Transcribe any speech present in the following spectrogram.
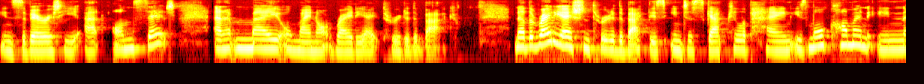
in severity at onset, and it may or may not radiate through to the back. Now, the radiation through to the back, this interscapular pain, is more common in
